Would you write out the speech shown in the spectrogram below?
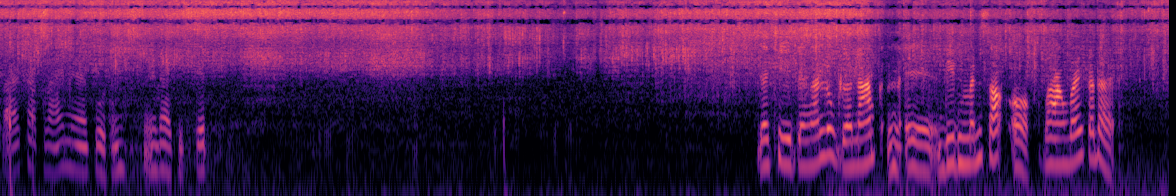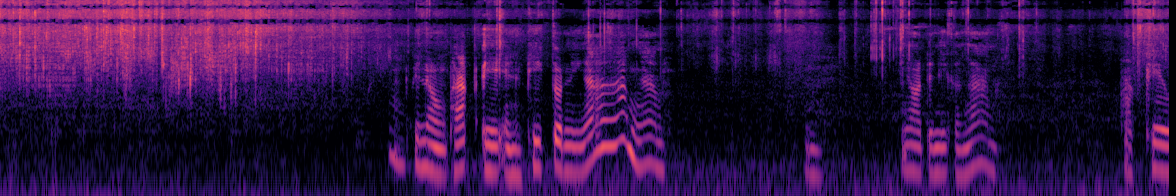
หลายคักหลายแน่ปวดไม่ได้ติดเก็บอย่าฉีดอย่างนั้นลูกเดี๋ยวน้ำเอดินมันซาะออกวางไว้ก็ได้พี่น้องพักเออพริกต้นนี้งามงามอืม ยอดตัวนี้ก็งาม ผักเคล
